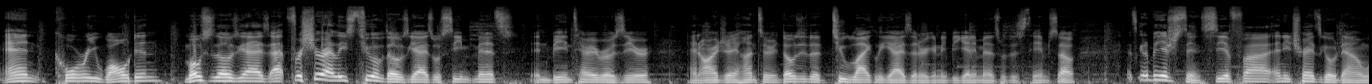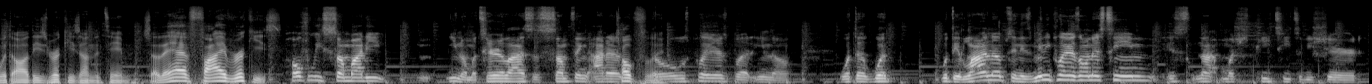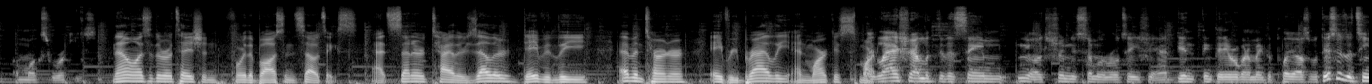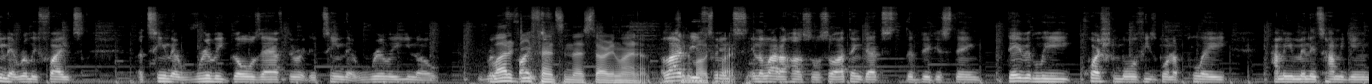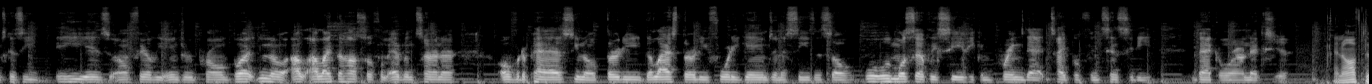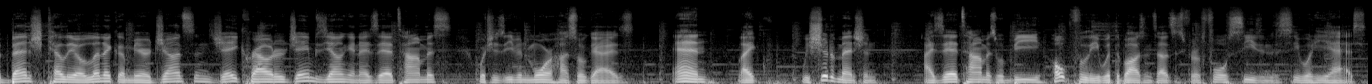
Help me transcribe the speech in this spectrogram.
and Corey Walden. Most of those guys, for sure, at least two of those guys will see minutes in being Terry Rozier and RJ Hunter. Those are the two likely guys that are going to be getting minutes with this team. So it's going to be interesting. See if uh, any trades go down with all these rookies on the team. So they have five rookies. Hopefully, somebody, you know, materializes something out of Hopefully. those players. But you know, with the what with the lineups and as many players on this team, it's not much PT to be shared amongst rookies. Now onto the rotation for the Boston Celtics. At center, Tyler Zeller, David Lee, Evan Turner, Avery Bradley, and Marcus Smart. Like last year, I looked at the same, you know, extremely similar rotation. I didn't think that they were going to make the playoffs, but this is a team that really fights, a team that really goes after it, a team that really, you know, a lot of fights. defense in that starting lineup. A lot of defense and a lot of hustle. So I think that's the biggest thing. David Lee, questionable if he's going to play how many minutes, how many games, because he he is um, fairly injury prone. But you know, I, I, like the hustle from Evan Turner over the past you know 30, the last 30, 40 games in the season. So we'll, we'll most definitely see if he can bring that type of intensity back around next year. And off the bench, Kelly Olynyk, Amir Johnson, Jae Crowder, James Young, and Isaiah Thomas, which is even more hustle guys. And like we should have mentioned, Isaiah Thomas will be hopefully with the Boston Celtics for a full season to see what he has.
